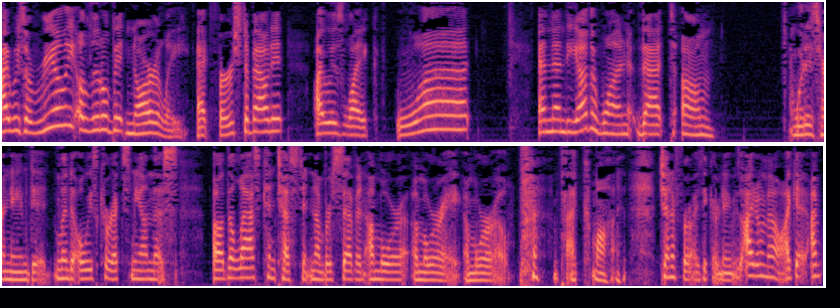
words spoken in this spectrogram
I was a really a little bit gnarly at first about it. I was like, what? And then the other one that, um, what is her name did? Linda always corrects me on this. Uh, the last contestant, number seven, Amora, Amore, Amoro. Pat, come on. Jennifer, I think her name is. I don't know. I get, I,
